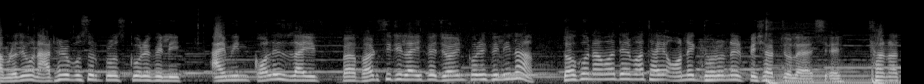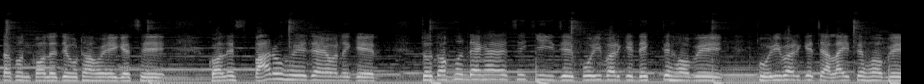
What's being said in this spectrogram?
আমরা যখন আঠারো বছর ক্রস করে ফেলি আই মিন কলেজ লাইফ বা ভার্সিটি লাইফে জয়েন করে ফেলি না তখন আমাদের মাথায় অনেক ধরনের প্রেশার চলে আসে। কেননা তখন কলেজে ওঠা হয়ে গেছে কলেজ পারও হয়ে যায় অনেকের। তো তখন দেখা যাচ্ছে কি যে পরিবারকে দেখতে হবে, পরিবারকে চালাইতে হবে।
